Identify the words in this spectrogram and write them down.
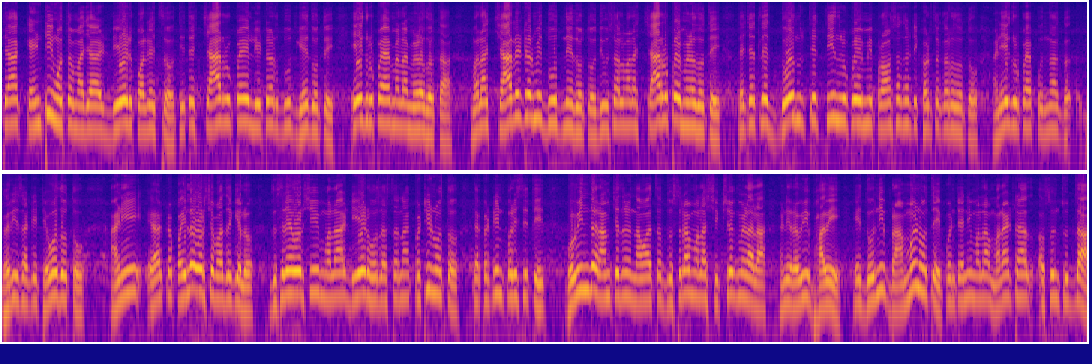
त्या कॅन्टीन होतं माझ्या डी एड कॉलेजचं. तिथे चार रुपये लिटर दूध घेत होते. एक रुपया मला मिळत होता. मला चार लिटर मी दूध नेत होतो. दिवसाला मला चार रुपये मिळत होते. त्याच्यातले दोन ते तीन रुपये मी प्रवासासाठी खर्च करत होतो. आणि एक रुपया पुन्हा घ घरीसाठी ठेवत होतो. आणि या पहिलं वर्ष माझं गेलं. दुसऱ्या वर्षी मला डी एड होत असताना कठीण होतं. त्या कठीण परिस्थितीत गोविंद रामचंद्र नावाचा दुसरा मला शिक्षक मिळाला आणि रवी भावे हे दोन्ही ब्राह्मण होते. पण त्यांनी मला मराठा असूनसुद्धा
